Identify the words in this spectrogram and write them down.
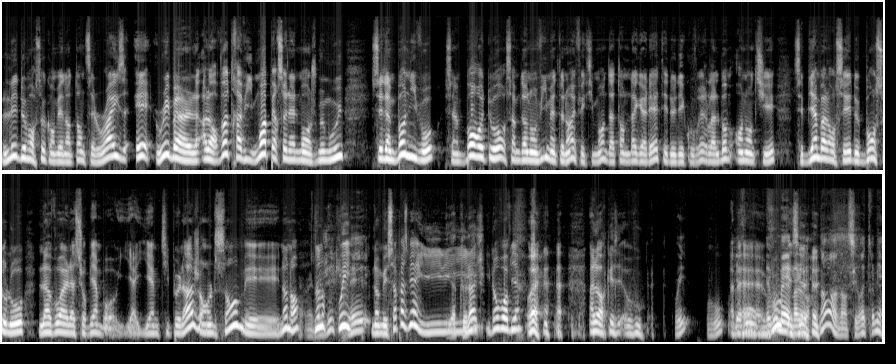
Les deux morceaux qu'on vient d'entendre, c'est Rise et Rebel. Alors, votre avis, moi personnellement, je me mouille, c'est d'un bon niveau, c'est un bon retour, ça me donne envie maintenant, effectivement, d'attendre la galette et de découvrir l'album en entier. C'est bien balancé, de bons solos, la voix, elle assure bien, bon, il y a, il y a un petit peu l'âge, on le sent, mais non, non, non, non, oui, mais- non, mais ça passe bien, il, y a que l'âge. il envoie bien, ouais. Alors, vous? Oui, vous. Ah ben, vous- et vous, vous-même alors. Non, non, c'est vrai, très bien.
